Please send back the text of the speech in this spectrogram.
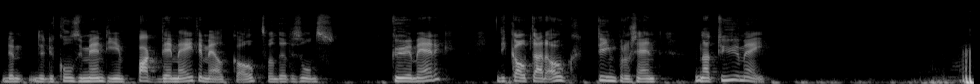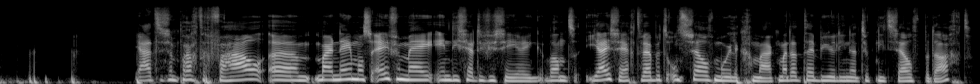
de, de, de consument die een pak Demetermelk koopt, want dat is ons keurmerk, die koopt daar ook 10% natuur mee. Ja, het is een prachtig verhaal. Um, maar neem ons even mee in die certificering. Want jij zegt, we hebben het onszelf moeilijk gemaakt. Maar dat hebben jullie natuurlijk niet zelf bedacht.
